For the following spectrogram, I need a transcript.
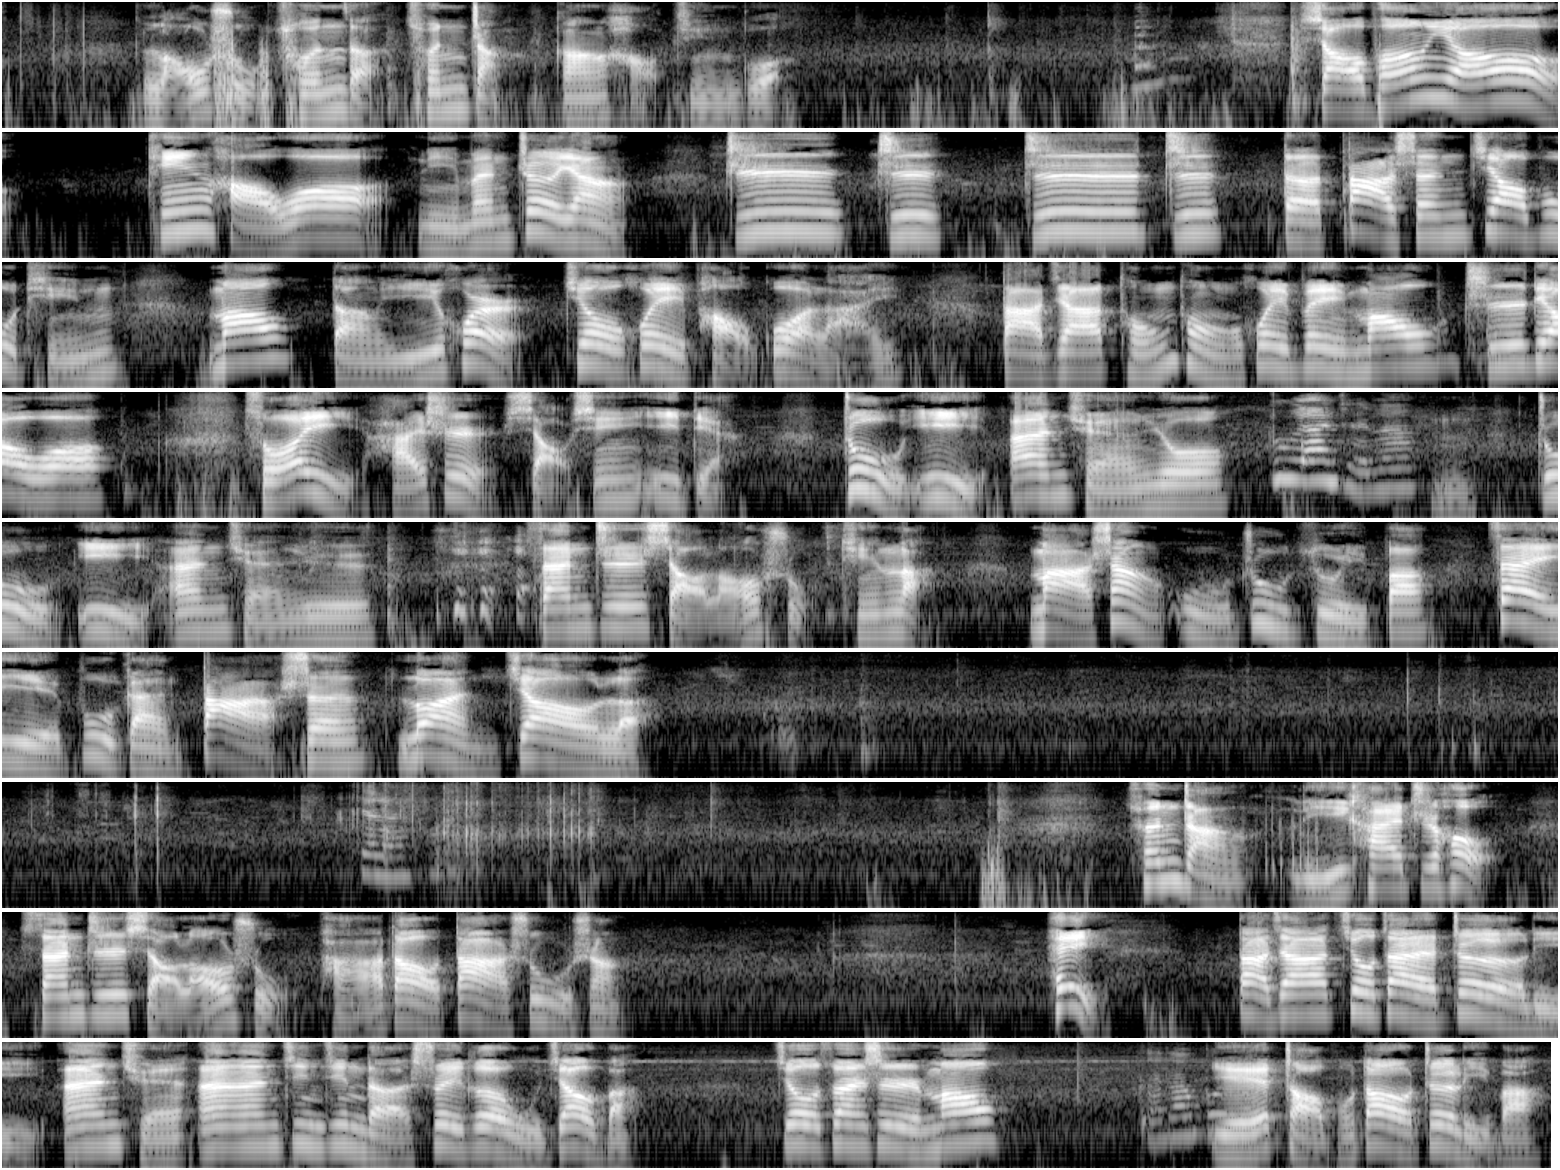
老鼠村的村长刚好经过。小朋友，听好哦，你们这样吱吱吱吱的大声叫不停，猫等一会儿就会跑过来，大家统统会被猫吃掉哦。所以还是小心一点，注意安全哟。注意安全呢。嗯，注意安全哟。三只小老鼠听了，马上捂住嘴巴，再也不敢大声乱叫了。村长离开之后，三只小老鼠爬到大树上。嘿，大家就在这里安全、安安静静的睡个午觉吧。就算是猫，也找不到这里吧。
